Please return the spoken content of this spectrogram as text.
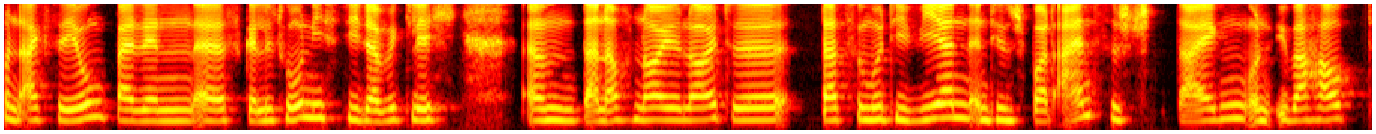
und Axel Jung bei den äh, Skeletonis, die da wirklich ähm, dann auch neue Leute dazu motivieren, in diesen Sport einzusteigen und überhaupt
